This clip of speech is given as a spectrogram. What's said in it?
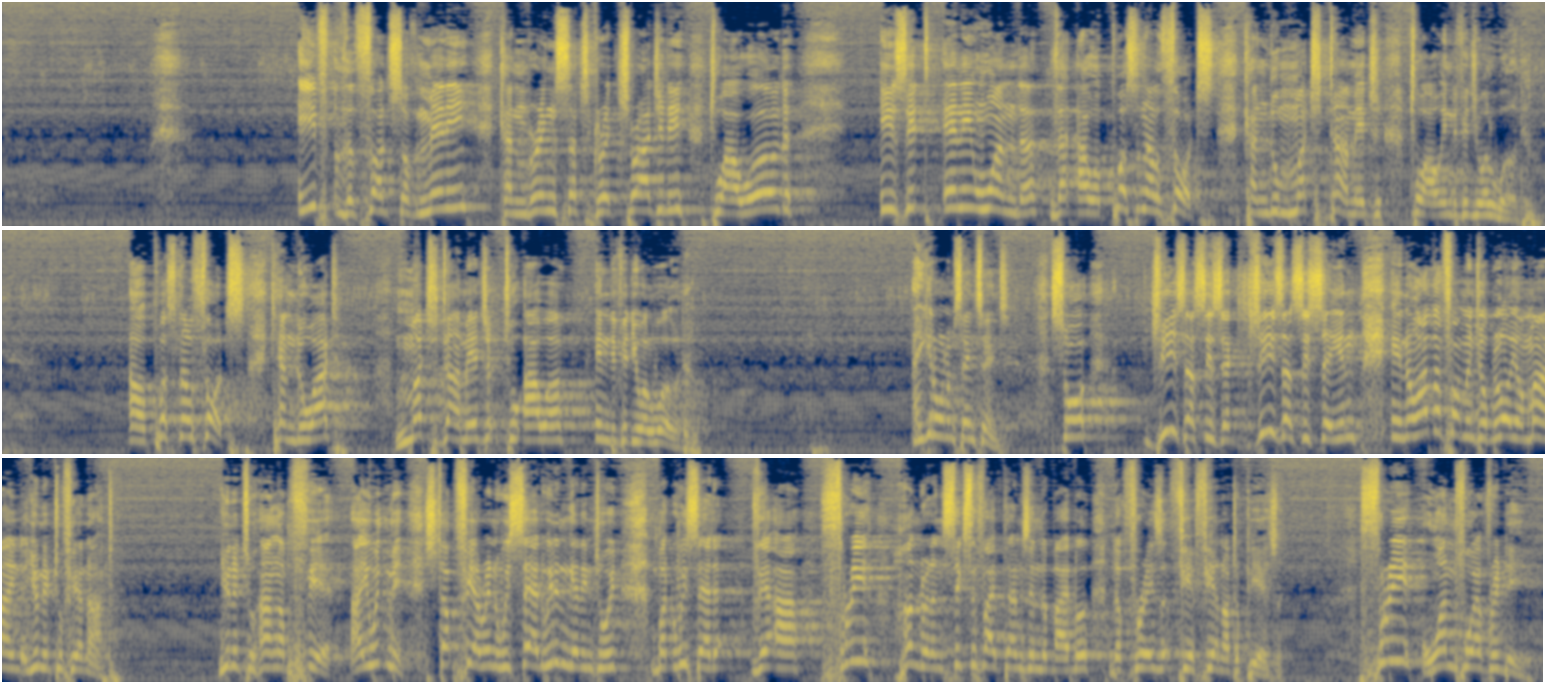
if the thoughts of many can bring such great tragedy to our world, is it any wonder that our personal thoughts can do much damage to our individual world? Our personal thoughts can do what? Much damage to our individual world. Are you getting what I'm saying, saints? So Jesus is Jesus is saying, in order for me to blow your mind, you need to fear not. You need to hang up fear. Are you with me? Stop fearing. We said, we didn't get into it, but we said there are 365 times in the Bible the phrase fear, fear not appears. Three, one for every day.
